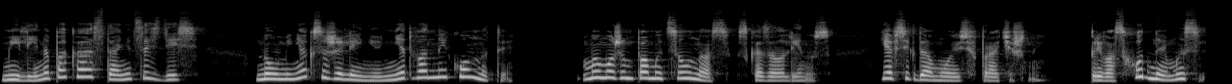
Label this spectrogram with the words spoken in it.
Мелина пока останется здесь. Но у меня, к сожалению, нет ванной комнаты». «Мы можем помыться у нас», — сказал Линус. «Я всегда моюсь в прачечной». Превосходная мысль.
